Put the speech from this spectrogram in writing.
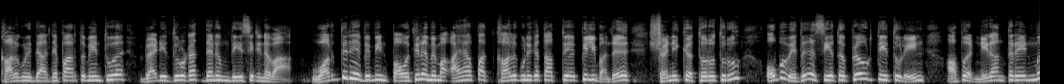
කාලගුණිදා දෙපාර්තමේන්තුව වැඩි දුරටත් දැනුම් දී සිටිනවා. වර්ධනය වෙමින් පවතින මෙම අයහපත් කාලගුණික තත්ත්වය පිළිබඳ ෂණික තොරතුරු ඔබ වෙද සියත ප්‍රවෘත්ති තුළින් අප නිරන්තරයෙන්ම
